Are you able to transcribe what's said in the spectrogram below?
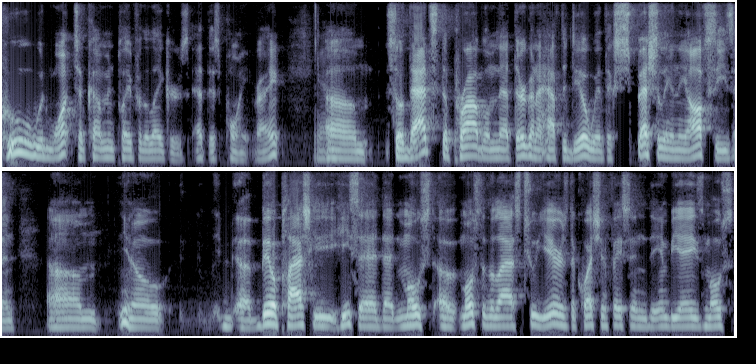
who would want to come and play for the Lakers at this point, right? Yeah. Um, so that's the problem that they're going to have to deal with, especially in the off season. Um, you know, uh, Bill Plaschke, he said that most of most of the last two years, the question facing the NBA's most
